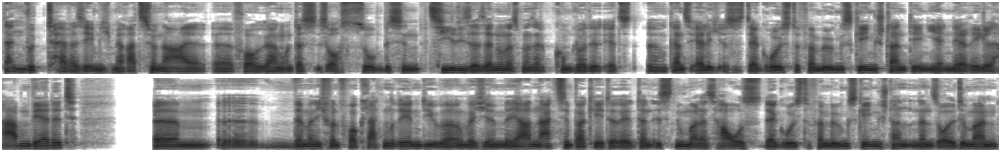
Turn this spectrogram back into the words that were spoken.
dann wird teilweise eben nicht mehr rational äh, vorgegangen. Und das ist auch so ein bisschen Ziel dieser Sendung, dass man sagt, kommt Leute, jetzt äh, ganz ehrlich, ist es der größte Vermögensgegenstand, den ihr in der Regel haben werdet ähm, äh, wenn wir nicht von Frau Klatten reden, die über irgendwelche Milliarden Aktienpakete redet, dann ist nun mal das Haus der größte Vermögensgegenstand und dann sollte man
